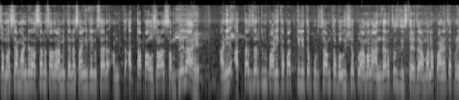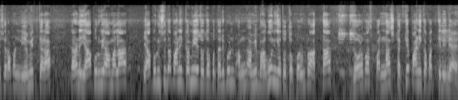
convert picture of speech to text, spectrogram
समस्या मांडत असताना सर आम्ही त्यांना सांगितलं की सर आमचा आत्ता पावसाळा संपलेला आहे. आणि आत्ताच जर तुम्ही पाणी कपात केली तर पुढचं आमचं भविष्य आम्हाला अंधारातच दिसतं येतं तर आम्हाला पाण्याचा प्रेशर आपण नियमित करा. कारण यापूर्वी आम्हाला यापूर्वीसुद्धा पाणी कमी येत होतं पण तरी पण आम आम्ही भागून घेत होतो. परंतु आत्ता जवळपास पन्नास टक्के पाणी कपात केलेली आहे.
